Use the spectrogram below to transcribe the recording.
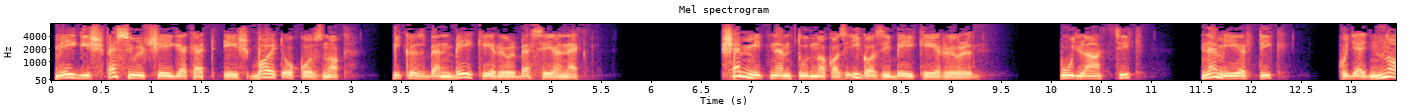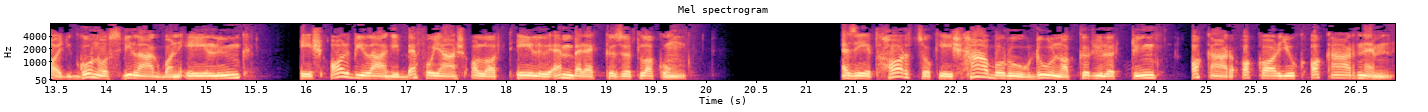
Mégis feszültségeket és bajt okoznak, miközben békéről beszélnek. Semmit nem tudnak az igazi békéről. Úgy látszik, nem értik, hogy egy nagy, gonosz világban élünk, és alvilági befolyás alatt élő emberek között lakunk. Ezért harcok és háborúk dúlnak körülöttünk, akár akarjuk, akár nem.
